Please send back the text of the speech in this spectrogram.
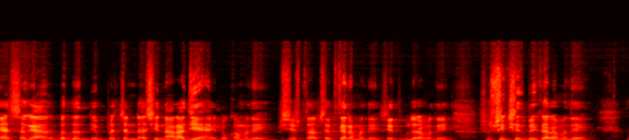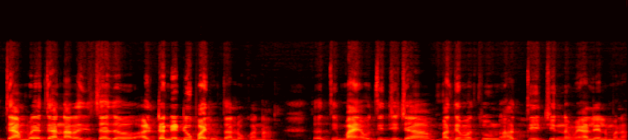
या सगळ्याबद्दल जी प्रचंड अशी नाराजी आहे लोकांमध्ये विशेषतः शेतकऱ्यामध्ये शेतमजुरामध्ये सुशिक्षित बेकारामध्ये त्यामुळे त्या नाराजीचा जो अल्टरनेटिव्ह पाहिजे होता लोकांना तर ती मायावतीजीच्या माध्यमातून हत्ती चिन्ह मिळालेलं मला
